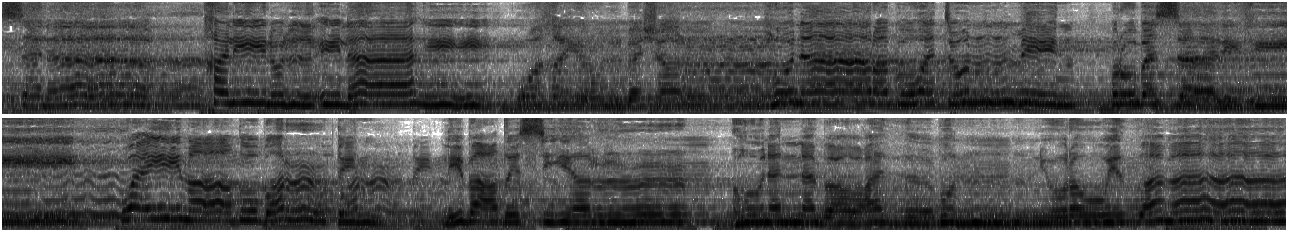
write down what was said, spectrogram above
السلام. خليل الإله وخير البشر. هنا ربوة من ربى السالفين وإيماض برق لبعض السير. هنا النبع عذب يروي الظما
